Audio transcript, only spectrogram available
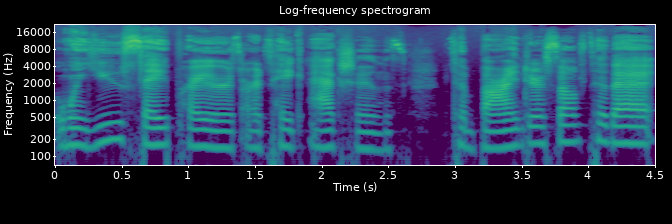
When you say prayers or take actions to bind yourself to that,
